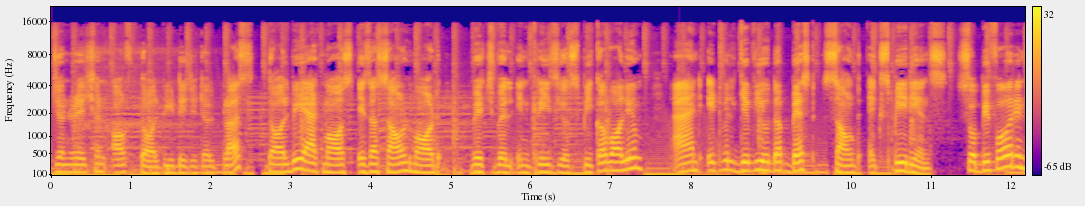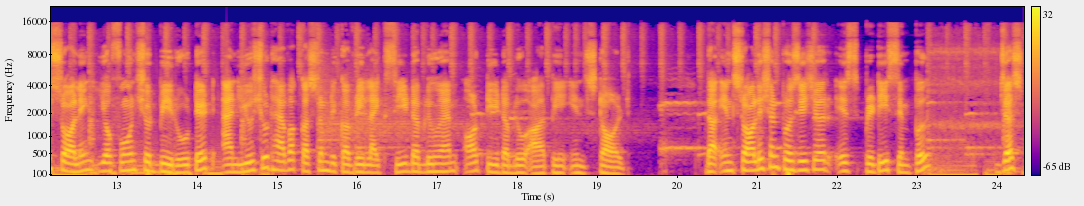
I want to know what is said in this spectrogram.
generation of Dolby Digital Plus. Dolby Atmos is a sound mod which will increase your speaker volume and it will give you the best sound experience. So before installing, your phone should be rooted and you should have a custom recovery like CWM or TWRP installed. The installation procedure is pretty simple. Just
